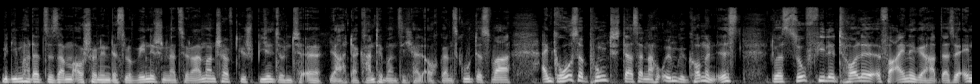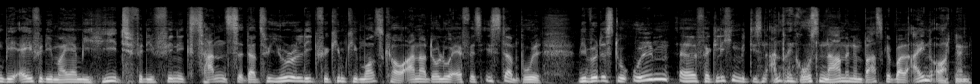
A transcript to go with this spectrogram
Mit ihm hat er zusammen auch schon in der slowenischen Nationalmannschaft gespielt und äh, ja, da kannte man sich halt auch ganz gut. Das war ein großer Punkt, dass er nach Ulm gekommen ist. Du hast so viele tolle Vereine gehabt, also NBA für die Miami Heat, für die Phoenix Suns, dazu Euroleague für Kimki Moskau, Anadolu FS Istanbul. Wie würdest du Ulm äh, verglichen mit diesen anderen großen Namen im Basketball einordnen?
